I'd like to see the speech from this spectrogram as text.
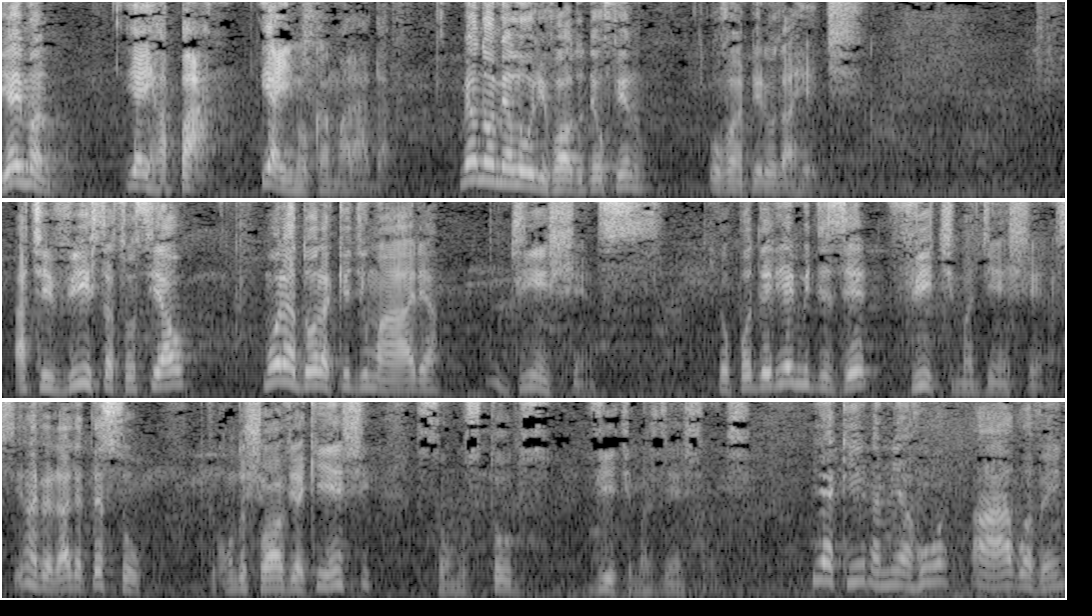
E aí, mano? E aí, rapá? E aí, meu camarada? Meu nome é Lourivaldo Delfino, o vampiro da rede. Ativista social, morador aqui de uma área de enchentes. Eu poderia me dizer vítima de enchentes. E na verdade até sou. Porque quando chove aqui enche, somos todos vítimas de enchentes. E aqui na minha rua a água vem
